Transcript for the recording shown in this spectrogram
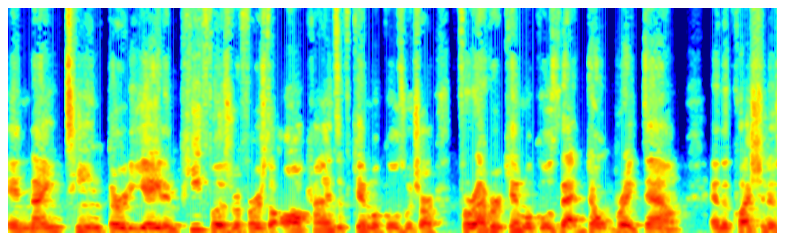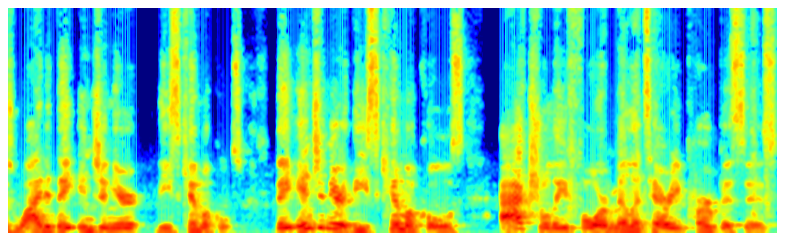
in 1938. And PFAS refers to all kinds of chemicals, which are forever chemicals that don't break down. And the question is, why did they engineer these chemicals? They engineered these chemicals actually for military purposes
